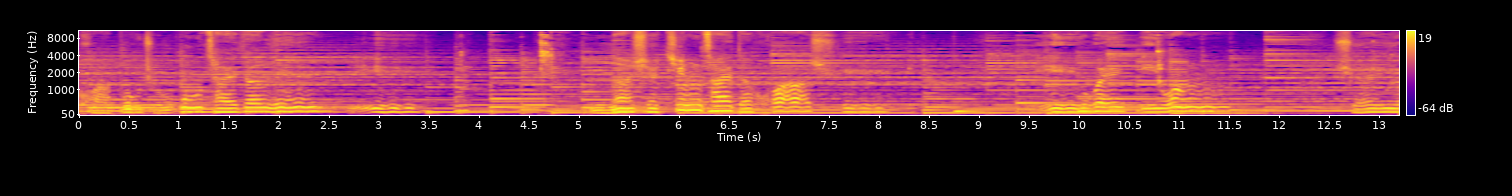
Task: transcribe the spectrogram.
画不出五彩的涟漪。那些精彩的花絮，以为遗忘，却又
